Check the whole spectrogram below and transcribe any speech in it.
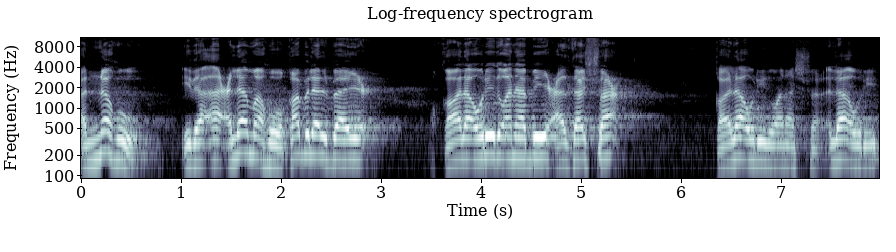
أنه إذا أعلمه قبل البيع قال أريد أن أبيع هل تشفع؟ قال لا أريد أن أشفع لا أريد.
